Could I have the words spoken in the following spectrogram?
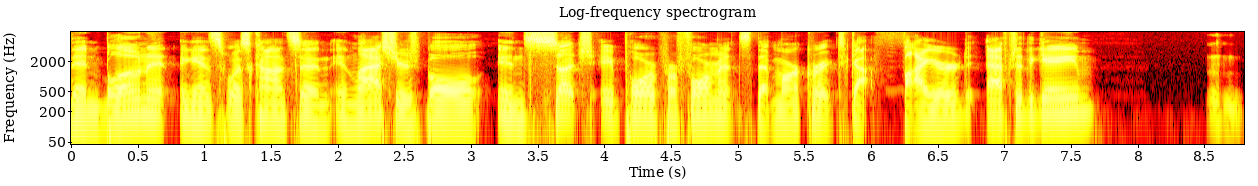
then blown it against Wisconsin in last year's bowl in such a poor performance that Mark Richt got fired after the game. Mhm.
